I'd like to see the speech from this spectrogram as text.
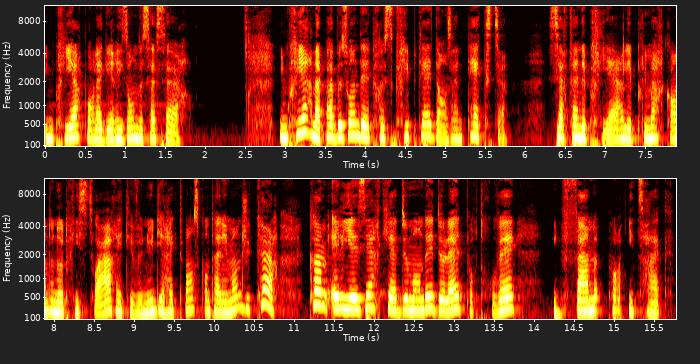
une prière pour la guérison de sa sœur. Une prière n'a pas besoin d'être scriptée dans un texte. Certaines des prières les plus marquantes de notre histoire étaient venues directement spontanément du cœur, comme Eliezer qui a demandé de l'aide pour trouver une femme pour Yitzhak.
